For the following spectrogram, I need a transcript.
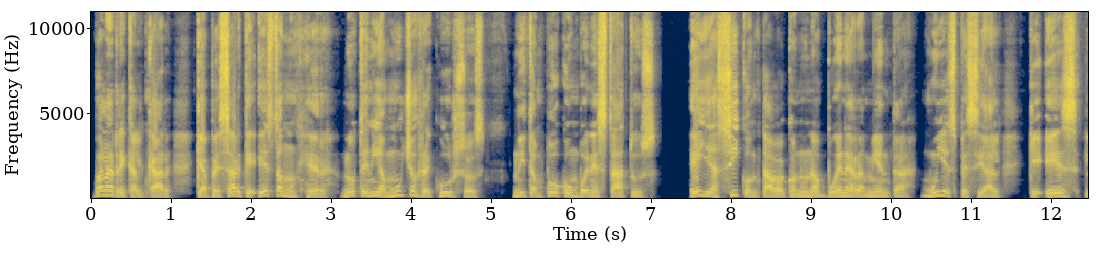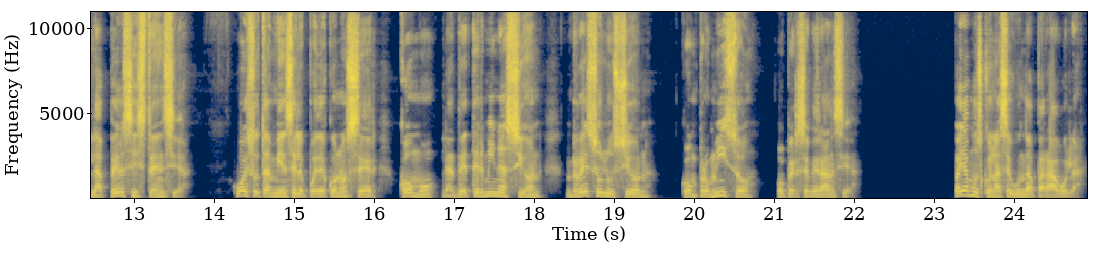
Vale recalcar que a pesar que esta mujer no tenía muchos recursos ni tampoco un buen estatus, ella sí contaba con una buena herramienta muy especial que es la persistencia. O eso también se le puede conocer como la determinación, resolución, compromiso o perseverancia. Vayamos con la segunda parábola,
